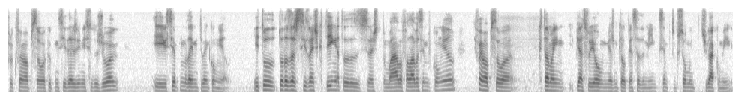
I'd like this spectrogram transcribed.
porque foi uma pessoa que eu conheci desde o início do jogo e sempre me dei muito bem com ele. E tu, todas as decisões que tinha, todas as decisões que tomava, falava sempre com ele. E foi uma pessoa que também, penso eu, mesmo que ele pensa de mim, que sempre gostou muito de jogar comigo.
